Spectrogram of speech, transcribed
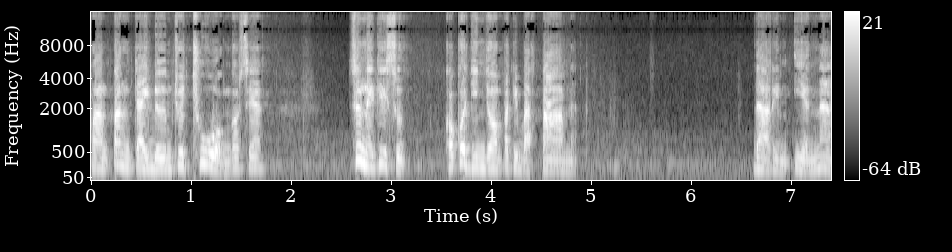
ความตั้งใจเดิมชั่วๆของเขาเสียซึ่งในที่สุดเขาก็ยินยอมปฏิบัติตามนะ่ะดารินเอียงหน้า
